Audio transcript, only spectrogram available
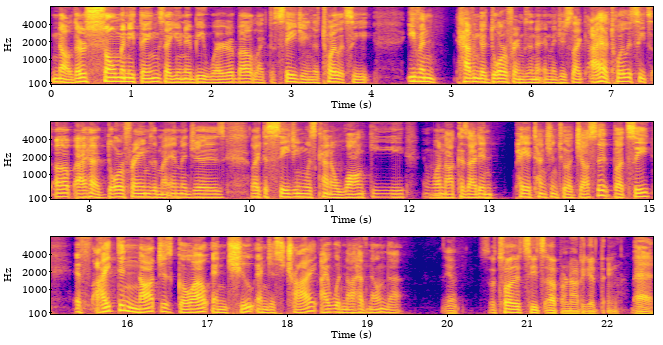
No, there's so many things that you need to be worried about, like the staging, the toilet seat, even having the door frames in the images. Like I had toilet seats up, I had door frames in my images. Like the staging was kind of wonky and whatnot because I didn't pay attention to adjust it. But see, if I did not just go out and shoot and just try, I would not have known that. yeah, So toilet seats up are not a good thing. bad,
